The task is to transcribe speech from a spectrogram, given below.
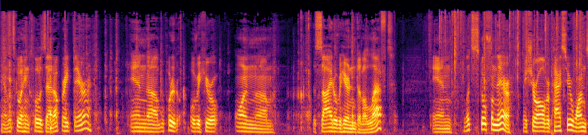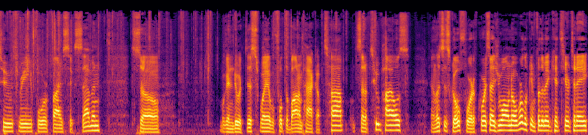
And let's go ahead and close that up right there. And uh, we'll put it over here on um, the side over here and to the left. And let's go from there. Make sure all of our packs here. One, two, three, four, five, six, seven. So we're going to do it this way. We'll flip the bottom pack up top. Set up two piles. And let's just go for it. Of course, as you all know, we're looking for the big hits here today.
